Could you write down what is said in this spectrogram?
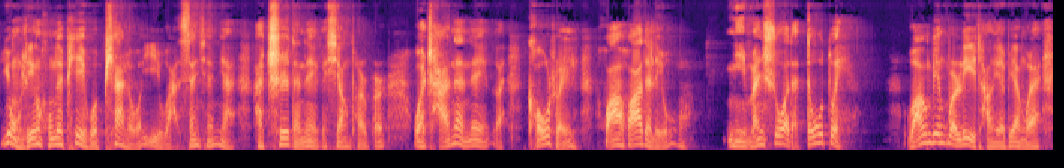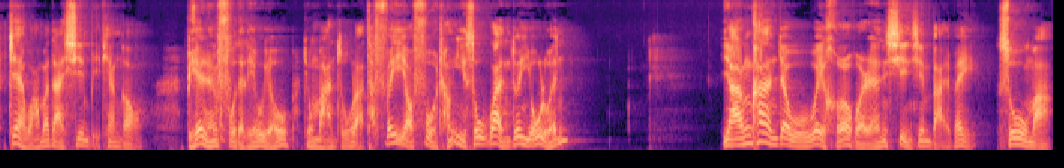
用林红的屁股骗了我一碗三鲜面，还吃的那个香喷喷，我馋的那个口水哗哗的流。你们说的都对，王冰棍立场也变过来。这王八蛋心比天高，别人富的流油就满足了，他非要富成一艘万吨游轮。眼看这五位合伙人信心百倍，苏妈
